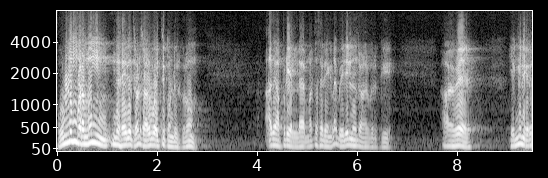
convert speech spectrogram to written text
உள்ளும் புறமும் இந்த சரீரத்தோடு தொடர்பு வைத்து கொண்டு இருக்கிறோம் அது அப்படி அல்ல. மற்ற சரீரங்களில் வெளியில் தொடர்பு இருக்குது ஆகவே எங்கே நிறு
